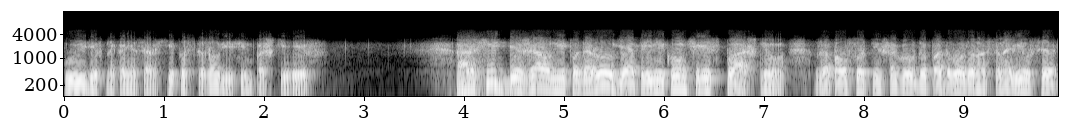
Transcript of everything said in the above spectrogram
Увидев, наконец, Архипа, сказал Ефим Пашкиреев. Архип бежал не по дороге, а прямиком через пашню. За полсотни шагов до подвода он остановился,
